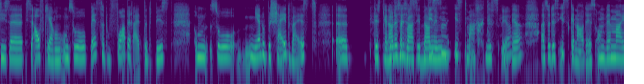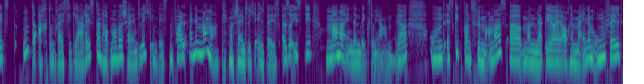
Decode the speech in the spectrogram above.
diese, diese Aufklärung. Umso besser du vorbereitet bist, umso mehr du Bescheid weißt, das genau das ist quasi dann Wissen ist Macht. Wiss, ja. ja. Also das ist genau das. Und wenn man jetzt unter 38 Jahre ist, dann hat man wahrscheinlich im besten Fall eine Mama, die wahrscheinlich älter ist. Also ist die Mama in den Wechseljahren. Ja. Und es gibt ganz viele Mamas. Äh, man merke ja auch in meinem Umfeld,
